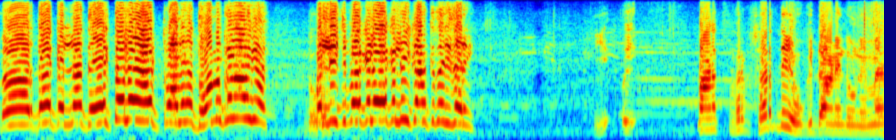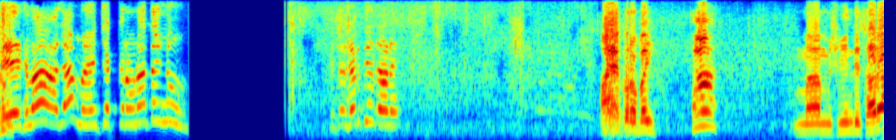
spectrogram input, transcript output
ਮਾਰਦਾ ਗੱਲਾਂ ਦੇਖ ਤਾਂ ਲੈ ਟਰਾਲੀਆਂ ਦੋ ਮੰਗਣ ਦੋ। ਪੱਲੀ ਚ ਪਾ ਕੇ ਲੈ ਕੱਲੀ ਕਣਕ ਤੇਰੀ ਸਾਰੀ। ਕਣਕ ਫਿਰ ਸੜਦੀ ਹੋਊਗੀ ਦਾਣੇ ਦੂਣੇ ਮੈਂ ਦੇਖ ਲੈ ਆ ਜਾ ਮੈਂ ਚੈੱਕ ਕਰਾਉਣਾ ਤੈਨੂੰ। ਕਿੱਥੇ ਛੱਡਦੀ ਆ ਦਾਣੇ? ਆਇਆ ਕਰੋ ਬਾਈ। ਹਾਂ। ਮੈਂ ਮਸ਼ੀਨ ਦੇ ਸਾਰਾ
